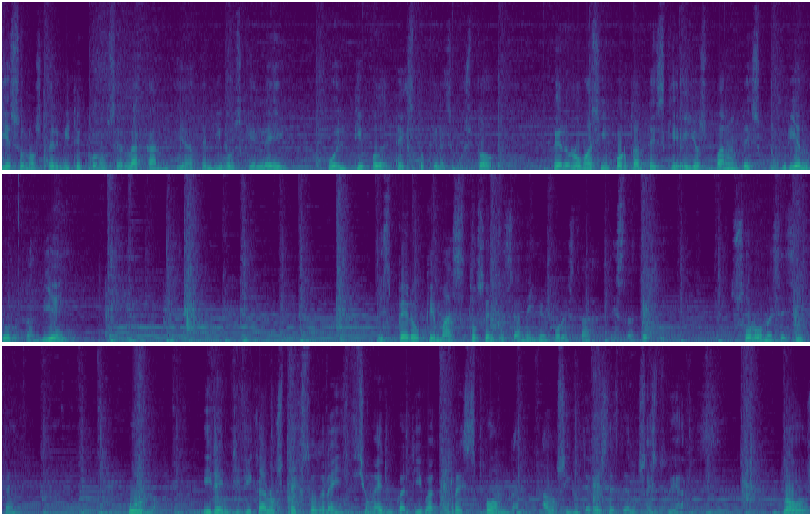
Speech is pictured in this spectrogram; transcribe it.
y eso nos permite conocer la cantidad de libros que leen o el tipo de texto que les gustó. Pero lo más importante es que ellos van descubriéndolo también. Espero que más docentes se animen por esta estrategia. Solo necesitan 1. Identificar los textos de la institución educativa que respondan a los intereses de los estudiantes. 2.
